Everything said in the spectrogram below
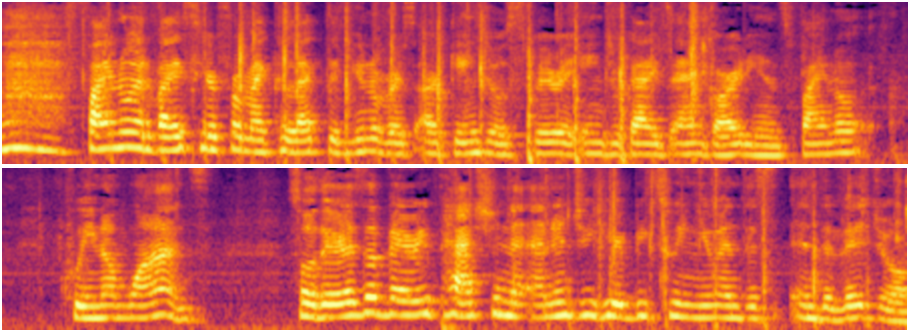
Final advice here for my collective universe, archangel, spirit, angel guides, and guardians. Final queen of wands. So there is a very passionate energy here between you and this individual.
